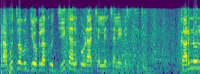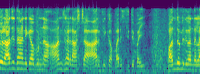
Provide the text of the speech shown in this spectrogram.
ప్రభుత్వ ఉద్యోగులకు జీతాలు కూడా చెల్లించలేని స్థితి. కర్నూలు రాజధానిగా ఉన్న ఆంధ్ర రాష్ట్ర ఆర్థిక పరిస్థితిపై పంతొమ్మిది వందల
